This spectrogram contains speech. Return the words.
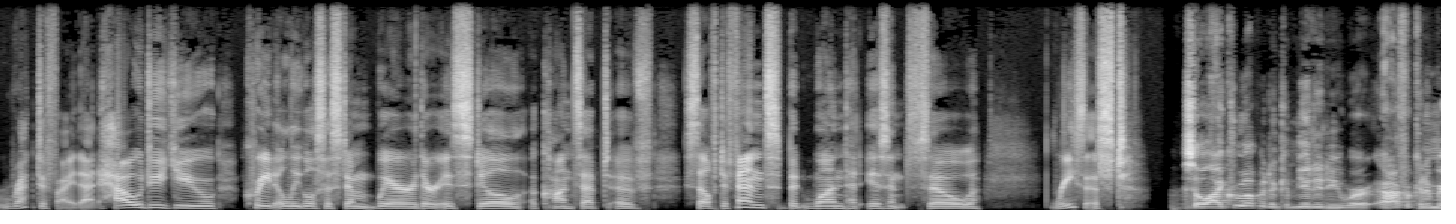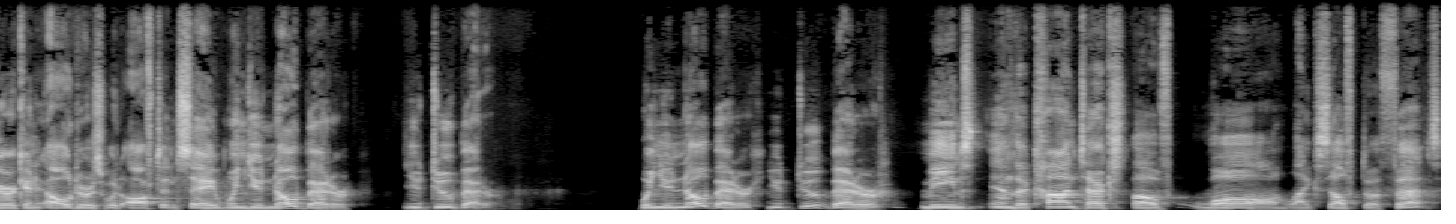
rectify that? How do you create a legal system where there is still a concept of self defense, but one that isn't so racist? So I grew up in a community where African American elders would often say, when you know better, you do better. When you know better, you do better means in the context of law, like self defense.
